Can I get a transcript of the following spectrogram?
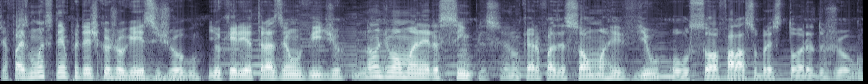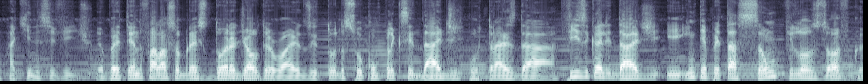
Já faz muito tempo desde que eu joguei esse jogo e eu queria trazer um vídeo não de uma maneira simples. Eu não quero fazer só uma review ou só falar sobre a história do jogo aqui nesse vídeo. Eu pretendo falar sobre a história de Outer Wilds e toda a sua complexidade por trás da fisicalidade e interpretação filosófica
